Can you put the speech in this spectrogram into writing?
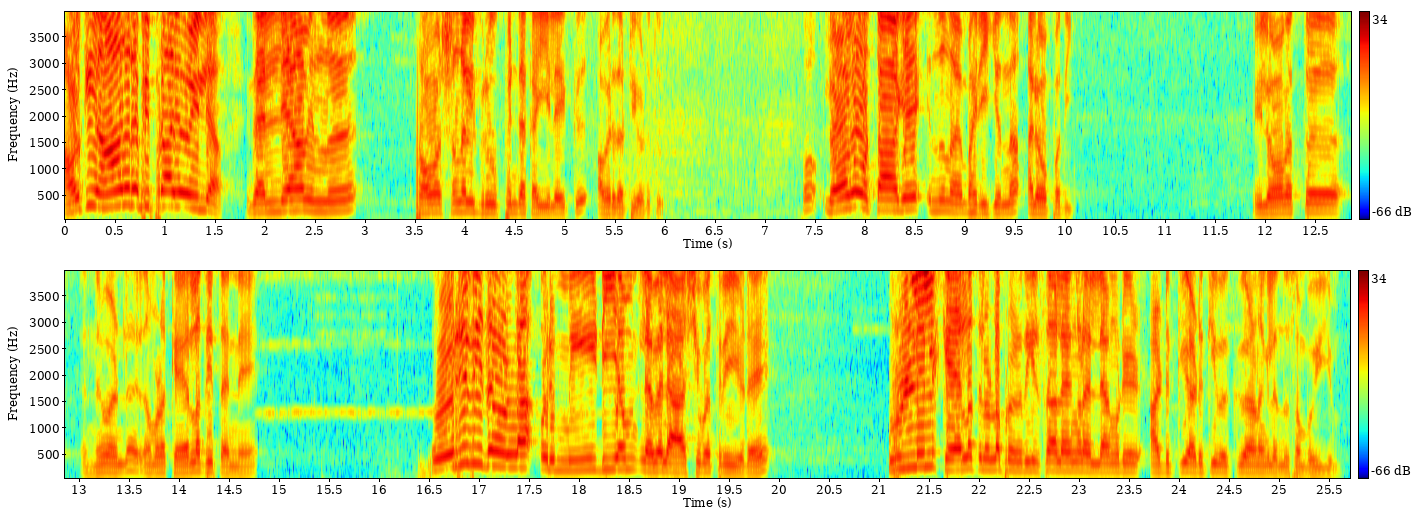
അവൾക്ക് യാതൊരു അഭിപ്രായവും ഇല്ല. ഇതെല്ലാം ഇന്ന് പ്രൊഫഷണൽ ഗ്രൂപ്പിന്റെ കയ്യിലേക്ക് അവർ തട്ടിയെടുത്തു. അപ്പോൾ ലോകമൊട്ടാകെ ഇന്ന് ഭരിക്കുന്ന അലോപ്പതി. ഈ ലോകത്ത് എന്ന് വേണ്ട നമ്മുടെ കേരളത്തിൽ തന്നെ ഒരുവിധമുള്ള ഒരു മീഡിയം ലെവൽ ആശുപത്രിയുടെ ഉള്ളിൽ കേരളത്തിലുള്ള പ്രകൃതി ചികിത്സാലയങ്ങളെല്ലാം കൂടി അടുക്കി അടുക്കി വെക്കുകയാണെങ്കിൽ എന്ത് സംഭവിക്കും?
